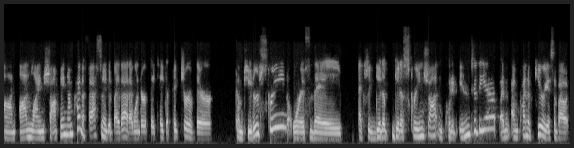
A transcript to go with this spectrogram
on online shopping. I'm kind of fascinated by that. I wonder if they take a picture of their computer screen or if they actually get a get a screenshot and put it into the app. I'm I'm kind of curious about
